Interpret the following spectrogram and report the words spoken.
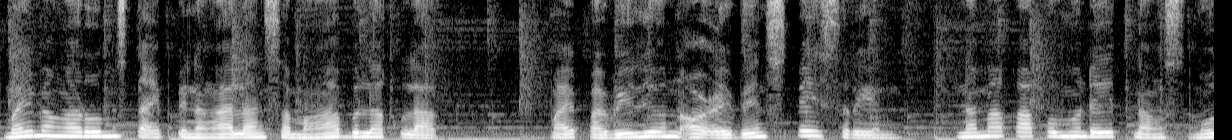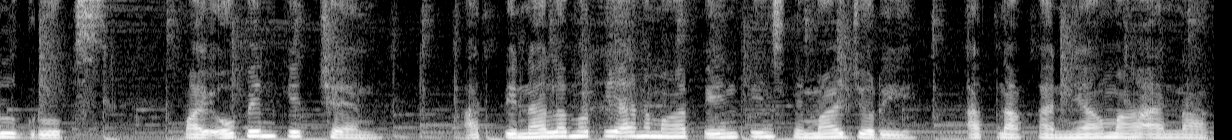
may mga rooms na ipinangalan sa mga bulaklak, may pavilion or event space rin na maka-accommodate ng small groups, may open kitchen, at pinalamutian ng mga paintings ni Marjorie at ng kanyang mga anak.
